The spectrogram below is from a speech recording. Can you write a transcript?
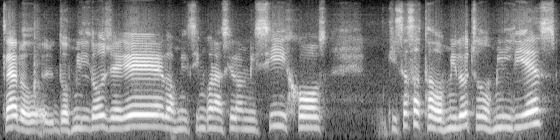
claro, en 2002 llegué, 2005 nacieron mis hijos, quizás hasta 2008, 2010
